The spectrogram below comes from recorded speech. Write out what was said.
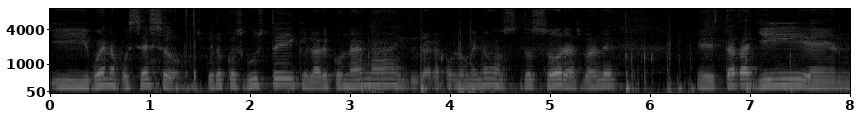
Y bueno, pues eso. Espero que os guste y que lo haré con Ana y durará por lo menos dos horas, ¿vale? Estad allí en,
